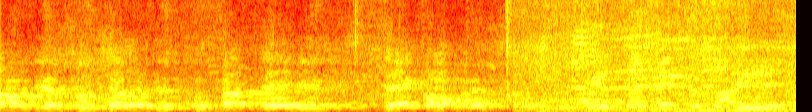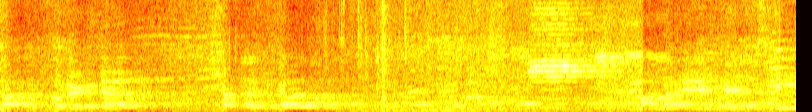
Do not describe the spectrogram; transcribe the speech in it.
మనం చేస్తూ సెలవు తీసుకుంటున్నారు జై హింద్ జై కాంగ్రెస్. మీ కార్పొరేటర్ శరత్ గారు మన ఎమ్మెల్సీ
